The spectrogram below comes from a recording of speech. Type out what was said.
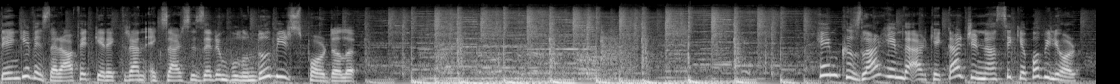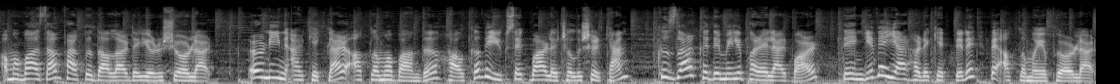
denge ve zarafet gerektiren egzersizlerin bulunduğu bir spor dalı. Hem kızlar hem de erkekler jimnastik yapabiliyor ama bazen farklı dallarda yarışıyorlar. Örneğin erkekler atlama bandı, halka ve yüksek barla çalışırken kızlar kademeli paralel bar, denge ve yer hareketleri ve atlama yapıyorlar.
